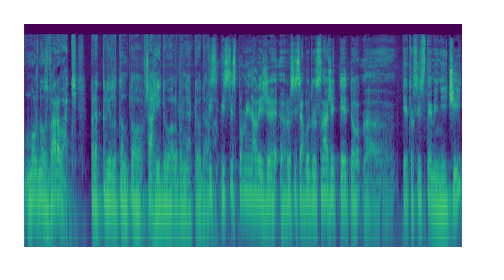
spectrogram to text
možnosť varovať pred príletom toho šahidu alebo nejakého drona. Vy, vy ste spomínali, že Rusi sa budú snažiť tieto, uh, tieto systémy ničiť,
